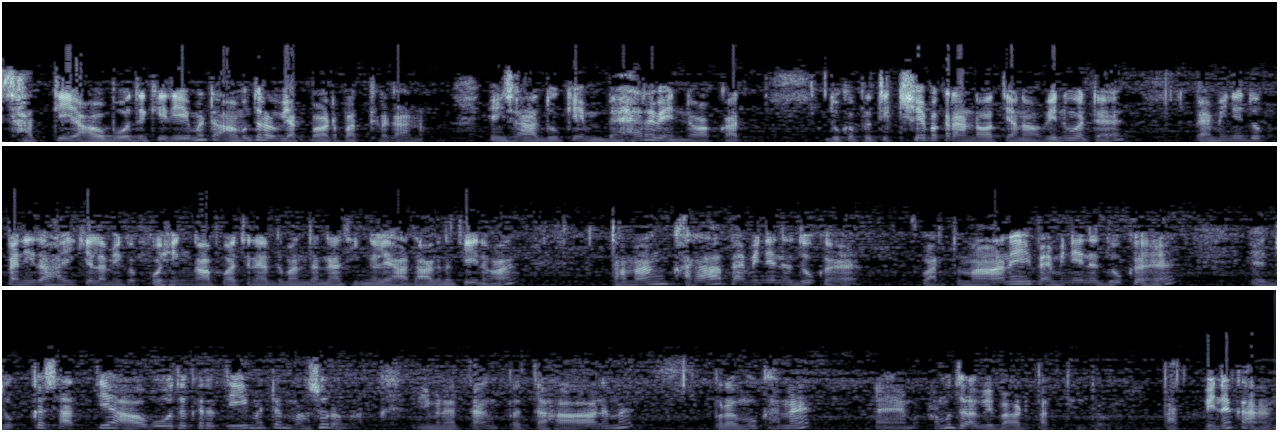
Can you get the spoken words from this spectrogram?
සත්‍ය අවබෝධ කිරීමට අමුද්‍රව්‍යයක් බවට පත් කර ගන්නවා. ඒ නිසා දුකෙන් බැහැර වෙන්නවක්වත් දුක ප්‍රතික්ෂේප කරන්නවත් යනවා වෙනුවට පැමිණි දුක් පැනිරහයි කියලා මේක කොහෙන් ආපු වචනයක්ද මන් දන්නේ සිංහලයේ හදාගෙන තිනවා. Taman කරා පැමිණෙන දුක වර්තමානයේ පැමිණෙන දුක ඒ දුක්ඛ සත්‍ය අවබෝධ කර දීමට මසුරමක්. එහෙම නැත්නම් ප්‍රධානම ප්‍රමුඛම අමුද්‍රව්‍ය බවට පත් වෙනවා. පත් වෙනකන්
